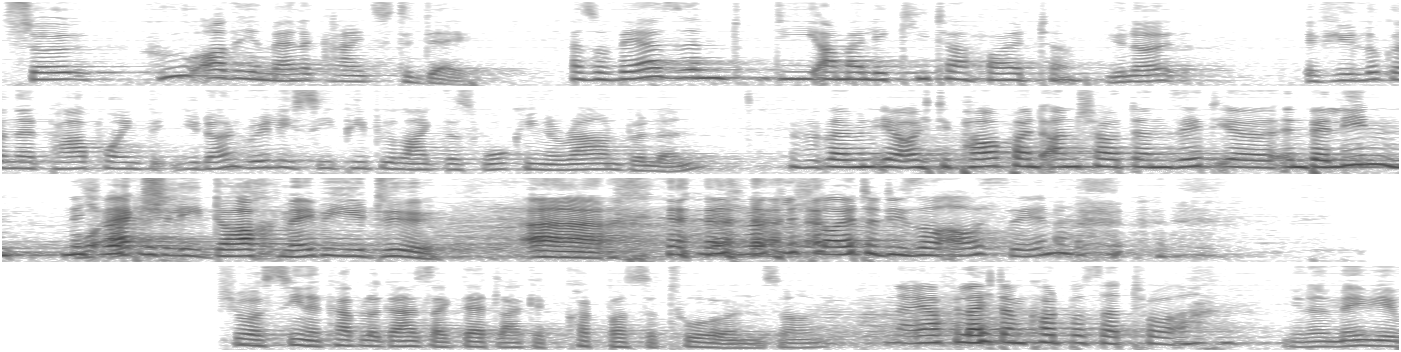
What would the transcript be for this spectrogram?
So, who are the Amalekites today? Also wer sind die Amalekiter heute? You know, if you look on that PowerPoint, you don't really see people like this walking around Berlin. Wenn ihr euch die PowerPoint anschaut, dann seht ihr in Berlin nicht, well, wirklich, actually, Doch, maybe you do. Uh, nicht wirklich Leute, die so aussehen. sure, I've seen a couple of guys like that, like at Cottbusser Tour and so on. Naja, vielleicht am Cottbusser Tor. You know, maybe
